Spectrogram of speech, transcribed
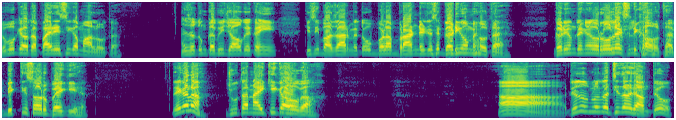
तो वो क्या होता है? पायरेसी का माल होता है। जैसे तुम कभी जाओगे कहीं किसी बाज़ार में तो बड़ा ब्रांडेड जैसे घड़ियों में होता है। घड़ियों में देखेंगे रोलेक्स लिखा होता है, बिकती सौ रुपए की है। देखा ना, जूता नाइकी का होगा। हाँ जो तुम लोग अच्छी तरह जानते हो,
